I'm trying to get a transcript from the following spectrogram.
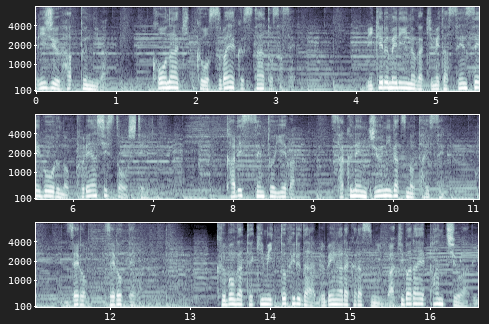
28分にはコーナーキックを素早くスタートさせミケル・メリーノが決めた先制ゴールのプレアシストをしている。カディス戦といえば昨年12月の対戦。0-0では久保が敵ミッドフィルダールベン・アラカラスに脇腹へパンチを浴び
